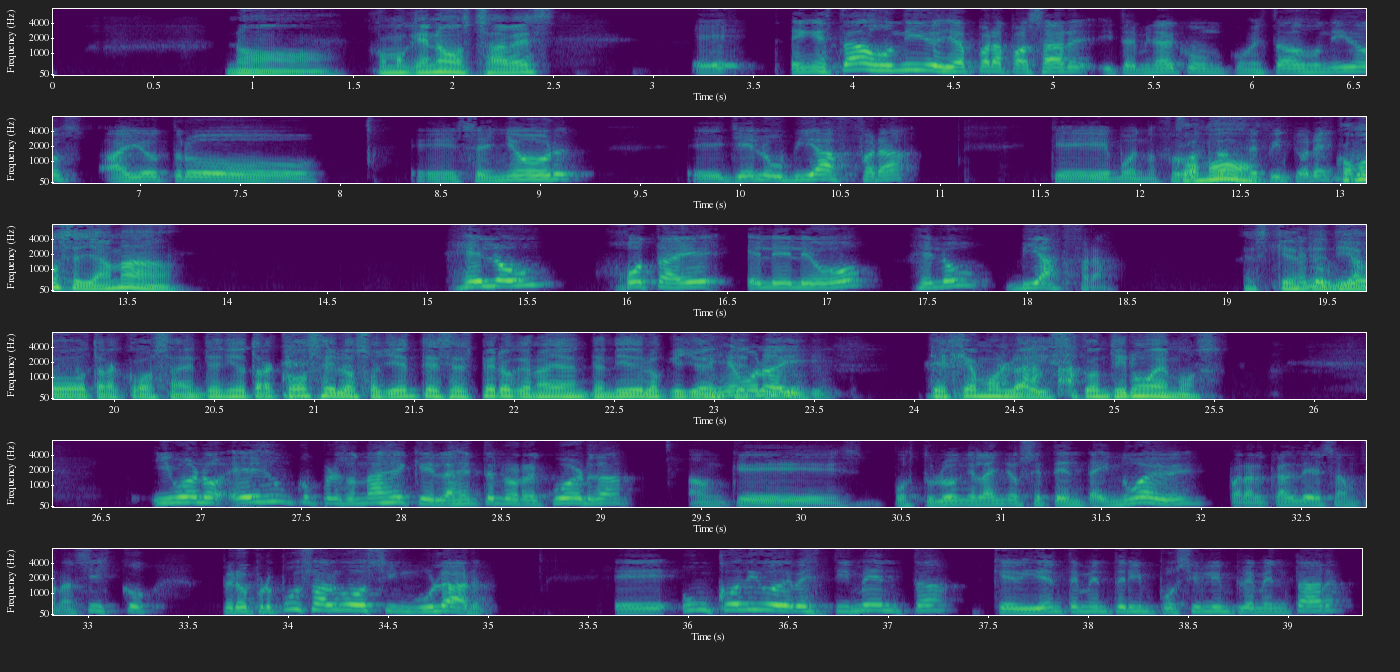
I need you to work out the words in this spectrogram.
no, como que no, ¿sabes? Eh, en Estados Unidos, ya para pasar y terminar con, con Estados Unidos, hay otro eh, señor, eh, Yellow Biafra, que bueno, fue ¿Cómo? bastante pintoresco. ¿Cómo se llama? Hello, J-E-L-L-O, Hello Biafra. Es que he entendido otra cosa, he entendido otra cosa y los oyentes espero que no hayan entendido lo que yo he Dejémoslo entendido. ahí. Dejémoslo ahí, si continuemos. Y bueno, es un personaje que la gente lo recuerda, aunque postuló en el año 79 para alcalde de San Francisco, pero propuso algo singular, eh, un código de vestimenta que evidentemente era imposible implementar,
